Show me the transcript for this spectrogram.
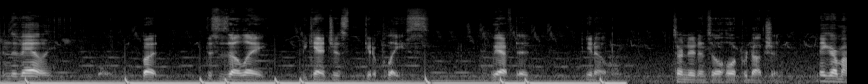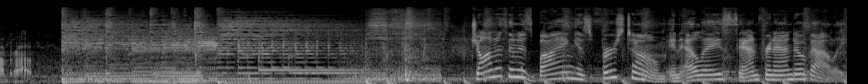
in the valley. But this is LA. We can't just get a place. We have to, you know, turn it into a whole production. Make our mom proud. Jonathan is buying his first home in LA's San Fernando Valley.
